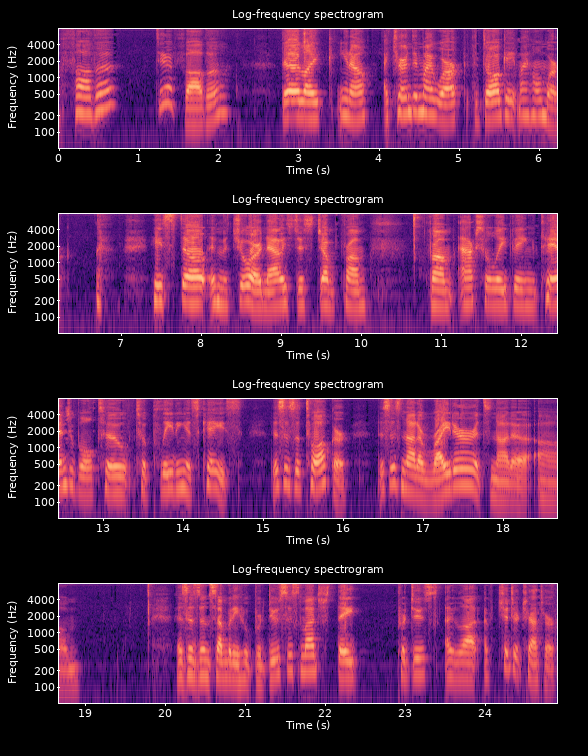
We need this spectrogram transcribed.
Father, dear Father, they're like, you know, I turned in my work. The dog ate my homework. he's still immature. Now he's just jumped from from actually being tangible to, to pleading his case. This is a talker. This is not a writer. It's not a, um, this isn't somebody who produces much. They produce a lot of chitter chatter.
